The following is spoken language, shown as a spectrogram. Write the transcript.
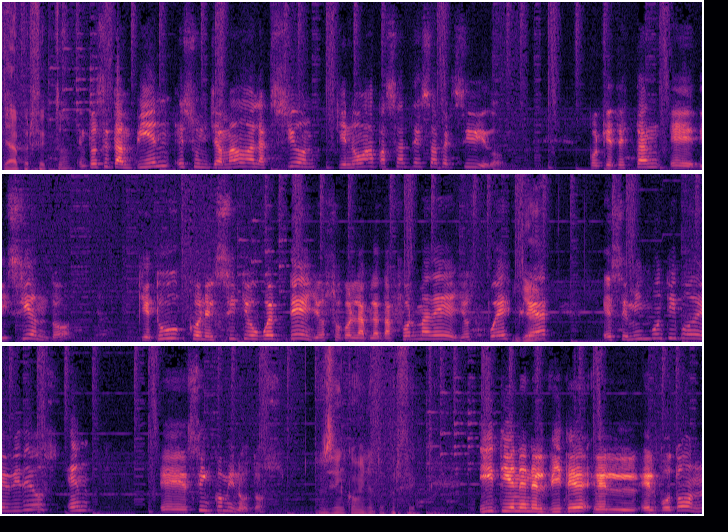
Ya, perfecto. Entonces también es un llamado a la acción que no va a pasar desapercibido. Porque te están eh, diciendo que tú con el sitio web de ellos o con la plataforma de ellos puedes crear ese mismo tipo de videos en 5 minutos. En cinco minutos, perfecto. Y tienen el, vide- el, el botón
